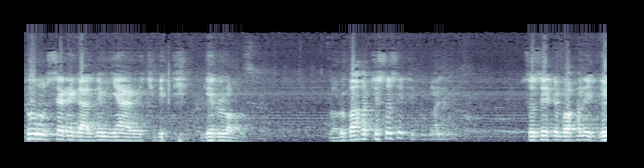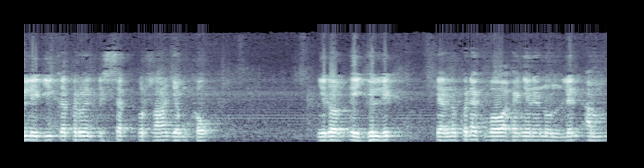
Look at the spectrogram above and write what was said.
turu Sénégal ni mu ñaawee ci bitti ngir loolu loolu baaxul ci société bi mel société boo xam ne jullit yi 97 pour cent jëm kaw ñu doon ay jullit kenn ku nekk boo waxee ñu ne noonu leen am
